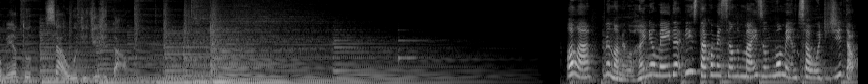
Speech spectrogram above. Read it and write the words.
Momento Saúde Digital. Olá, meu nome é Lohane Almeida e está começando mais um Momento Saúde Digital,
